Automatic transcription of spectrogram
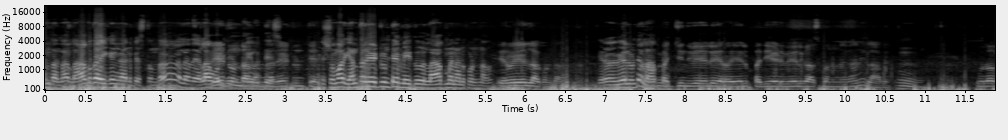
ఉందన్న? లాభదాయకంగా అనిపిస్తుందా? లేదా ఎలా ఉంది రేట్ ఉంటే. సుమారు ఎంత రేటు ఉంటే మీకు లాభం అని అనుకుంటున్నావు? ఇరవై వేలు దాకా ఉండాలి ఇరవై వేలు ఉంటే లాభం. పద్దెనిమిది వేలు ఇరవై వేలు పదిహేడు వేలు కాసుకొని ఉన్నా కానీ లాభం. కూలీల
